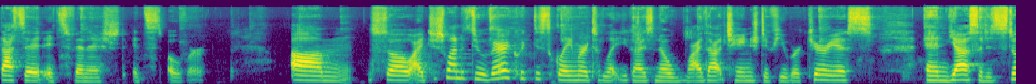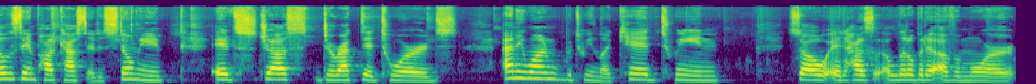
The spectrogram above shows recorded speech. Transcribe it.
that's it, it's finished, it's over. Um, so, I just wanted to do a very quick disclaimer to let you guys know why that changed if you were curious. And yes, it is still the same podcast, it is still me. It's just directed towards anyone between like kid, tween. So it has a little bit of a more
